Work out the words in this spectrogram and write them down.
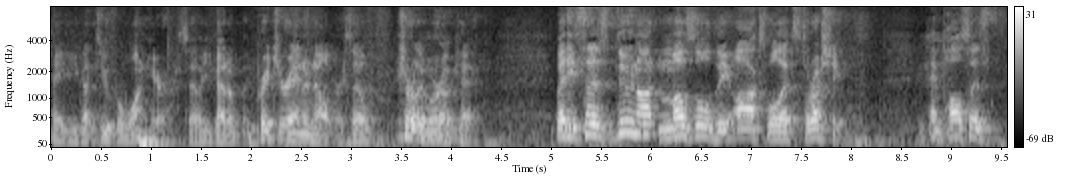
Hey, you got two for one here. So you got a preacher and an elder. So surely we're okay. But he says, Do not muzzle the ox while it's threshing. And Paul says,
